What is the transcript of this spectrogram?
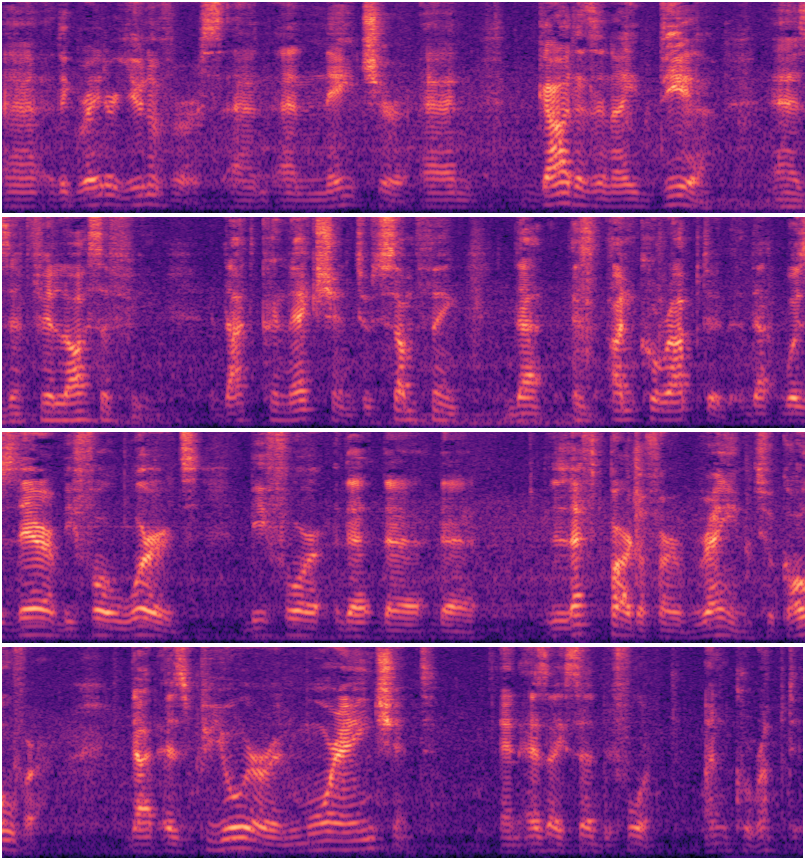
uh, the greater universe and, and nature and God as an idea, as a philosophy, that connection to something that is uncorrupted, that was there before words, before the, the, the left part of our brain took over that is purer and more ancient, and as I said before, uncorrupted.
